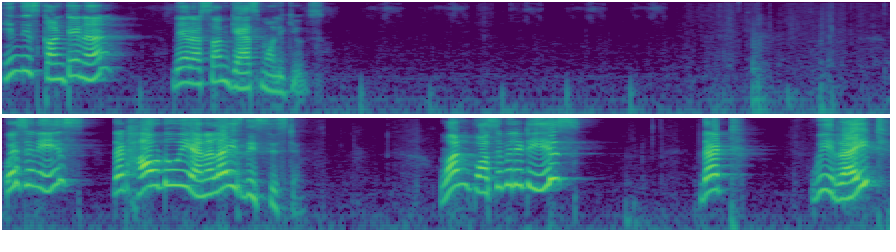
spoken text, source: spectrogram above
in this container there are some gas molecules. Question is that how do we analyze this system? One possibility is that we write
